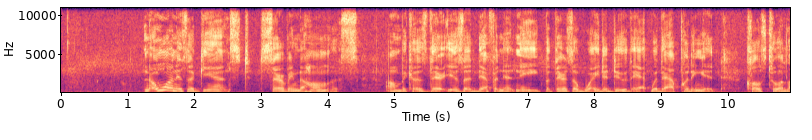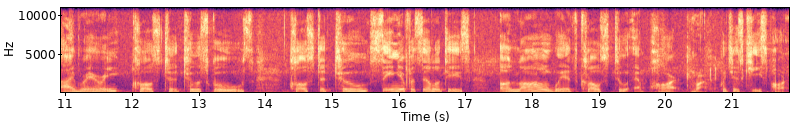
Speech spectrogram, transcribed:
no one is against serving the homeless um, because there is a definite need, but there's a way to do that without putting it close to a library, close to two schools, close to two senior facilities, along with close to a park, Right. which is Kiest Park.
